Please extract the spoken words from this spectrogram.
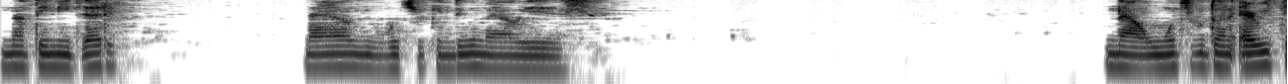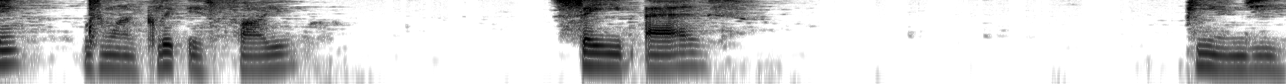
nothing needs edit. Now you what you can do now is now once you've done everything what you want to click is file save as png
